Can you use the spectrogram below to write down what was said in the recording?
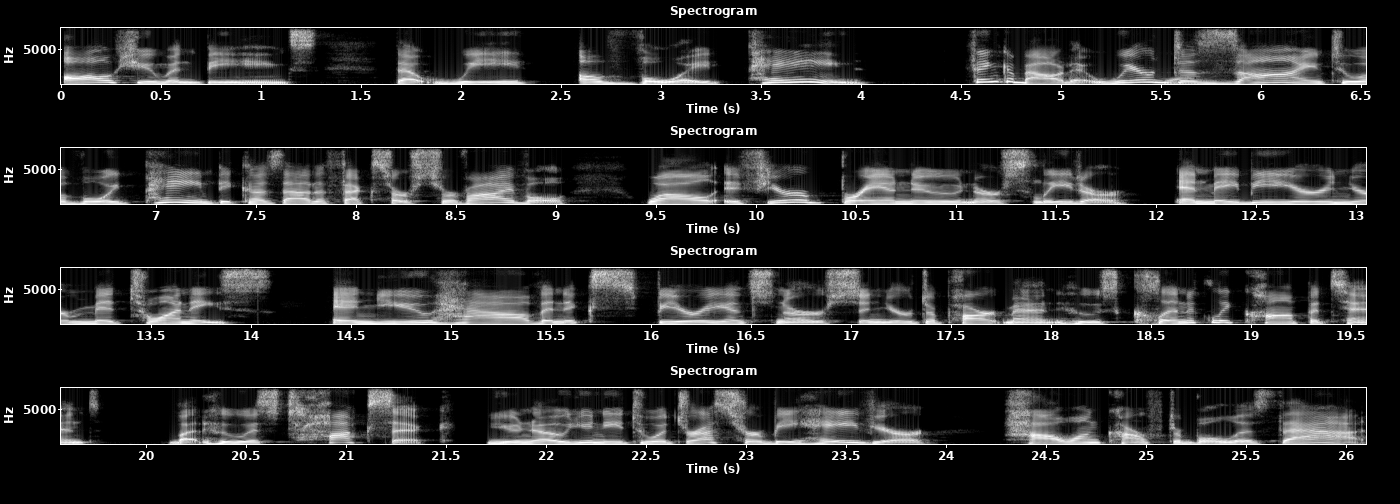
all human beings that we avoid pain. Think about it. We're Yeah. designed to avoid pain because that affects our survival. Well, if you're a brand new nurse leader and maybe you're in your mid 20s and you have an experienced nurse in your department who's clinically competent, but who is toxic, you know you need to address her behavior. How uncomfortable is that?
